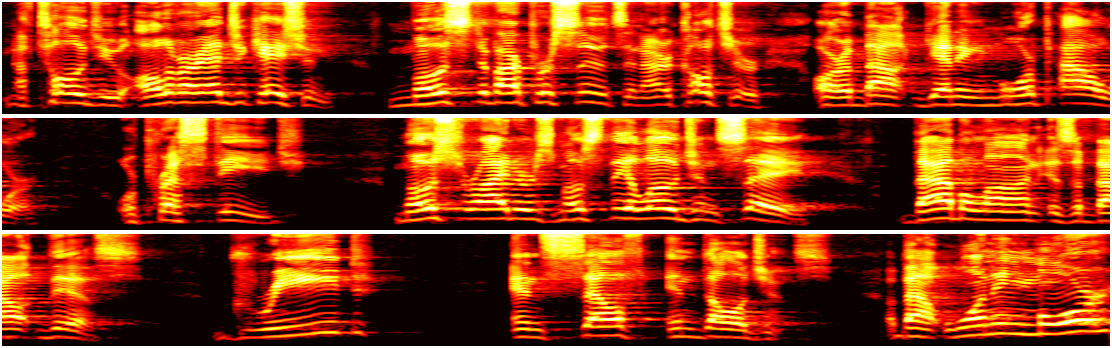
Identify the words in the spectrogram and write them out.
And I've told you, all of our education, most of our pursuits in our culture are about getting more power or prestige. Most writers, most theologians say Babylon is about this greed and self indulgence, about wanting more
